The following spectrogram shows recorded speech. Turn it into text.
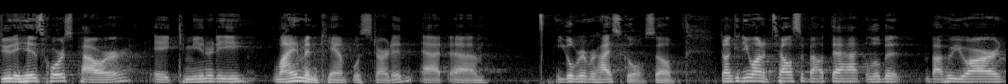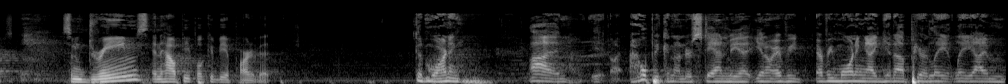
due to his horsepower, a community lineman camp was started at um, Eagle River High School. So, Duncan, you want to tell us about that, a little bit about who you are, some dreams, and how people could be a part of it? Good morning. Uh, I hope you can understand me. Uh, you know, every every morning I get up here lately, I'm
